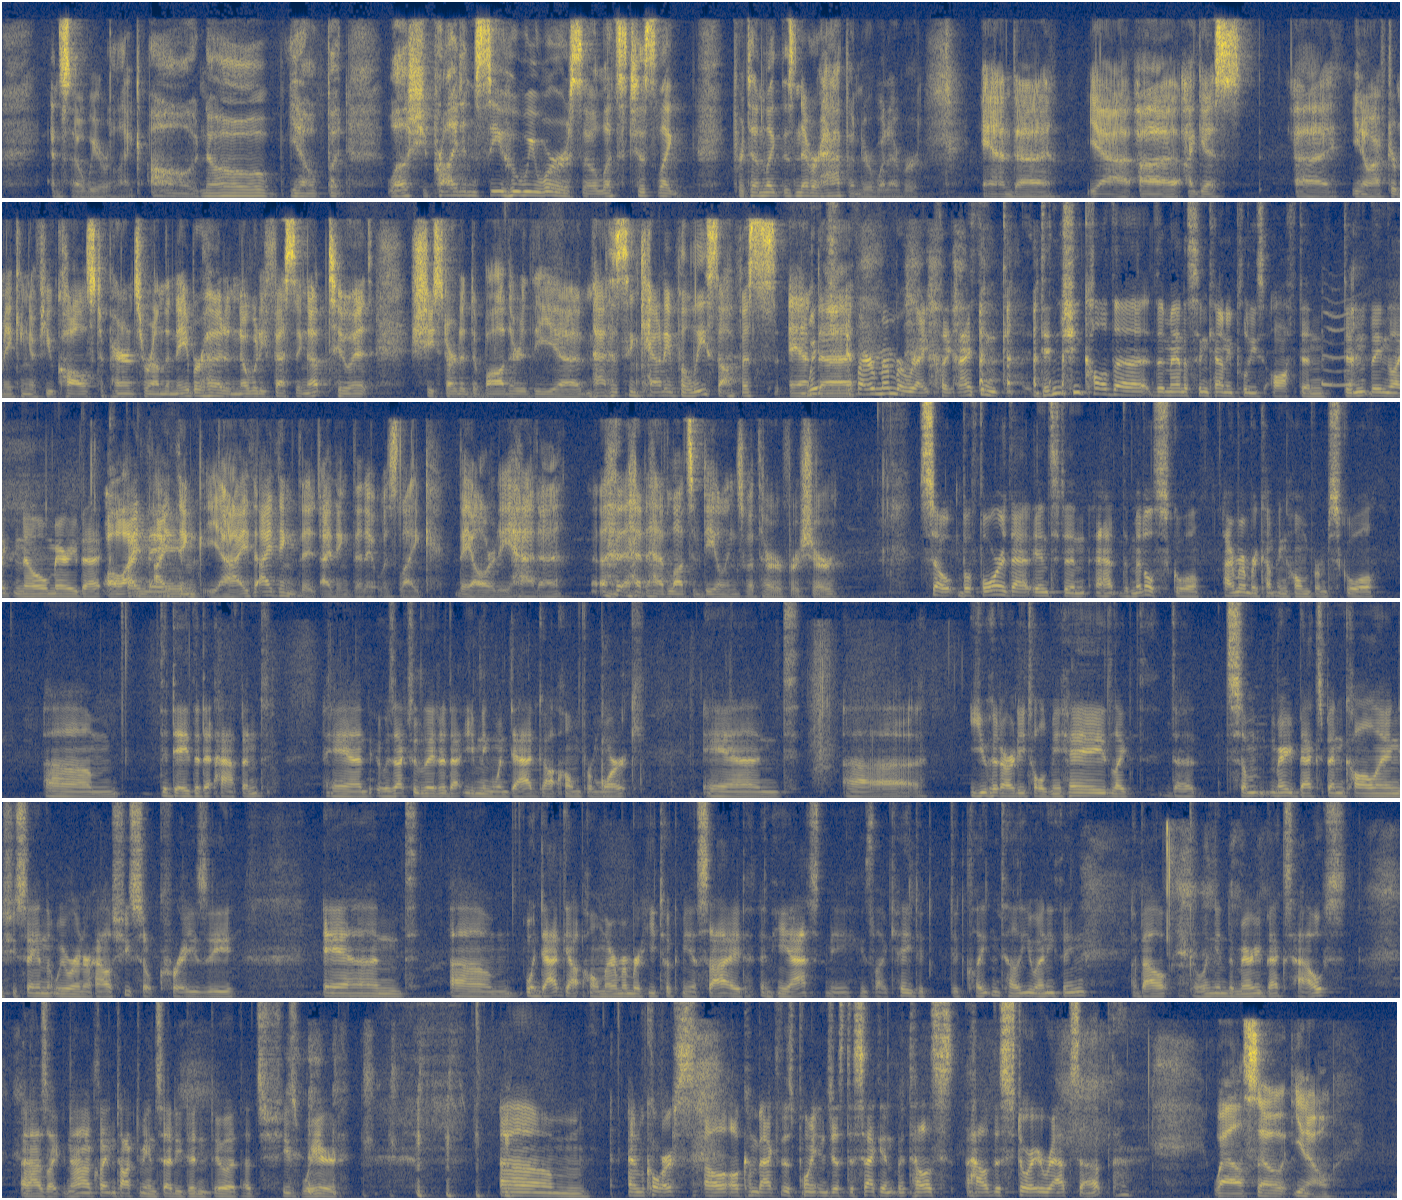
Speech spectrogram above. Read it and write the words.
and so we were like, "Oh no, you know." But well, she probably didn't see who we were, so let's just like pretend like this never happened or whatever. And uh, yeah, uh, I guess uh, you know, after making a few calls to parents around the neighborhood and nobody fessing up to it, she started to bother the uh, Madison County Police Office. And Which, uh, if I remember right, Clayton, I think didn't she call the the Madison County Police often? Didn't they like know Mary Beck oh, I? I think yeah, I, I think that I think that it was like they already had a had had lots of dealings with her for sure. So before that incident at the middle school, I remember coming home from school um, the day that it happened, and it was actually later that evening when Dad got home from work, and uh, you had already told me, hey, like the some Mary Beck's been calling. She's saying that we were in her house. She's so crazy, and. Um, when dad got home, I remember he took me aside and he asked me, he's like, Hey, did, did Clayton tell you anything about going into Mary Beck's house? And I was like, no, Clayton talked to me and said he didn't do it. That's she's weird. um, and of course, I'll, I'll come back to this point in just a second, but tell us how this story wraps up. Well, so, you know,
